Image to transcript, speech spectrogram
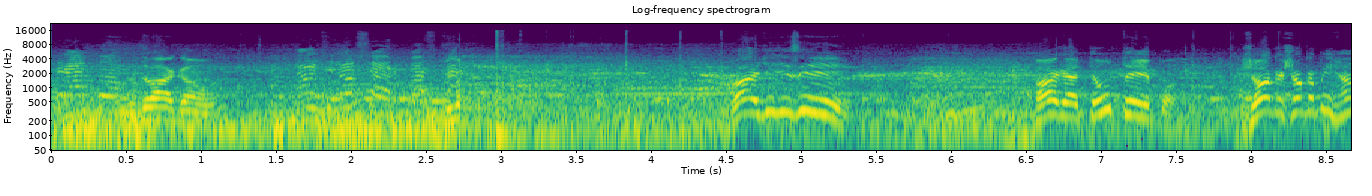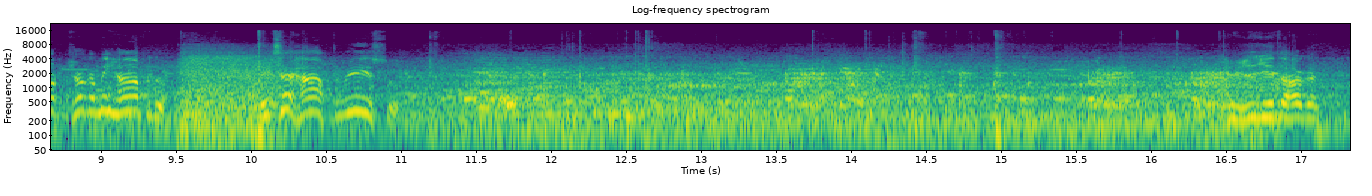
dragão. do dragão. Não, dinossauro. Posso Vai, Didizinho! Vai, galera, tem um tempo, ó. Joga, joga bem rápido, joga bem rápido. Tem que ser rápido, isso. O Didi tá jogando.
